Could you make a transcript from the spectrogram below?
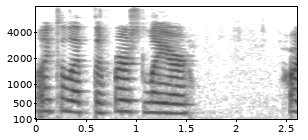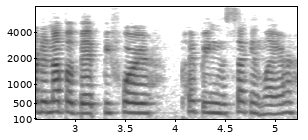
I like to let the first layer harden up a bit before piping the second layer.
